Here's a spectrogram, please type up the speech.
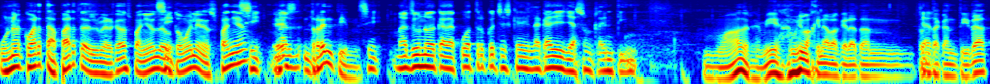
Una cuarta parte del mercado español del automóvil en España sí, es renting. Sí, más de uno de cada cuatro coches que hay en la calle ya son renting. Madre mía, no me imaginaba que era tan tanta cantidad.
